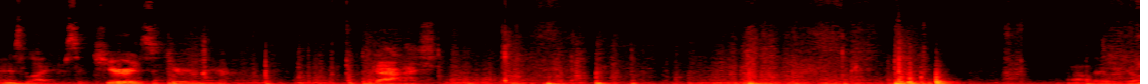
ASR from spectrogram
And it's like security, security in there. Gosh. Oh, there we go.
